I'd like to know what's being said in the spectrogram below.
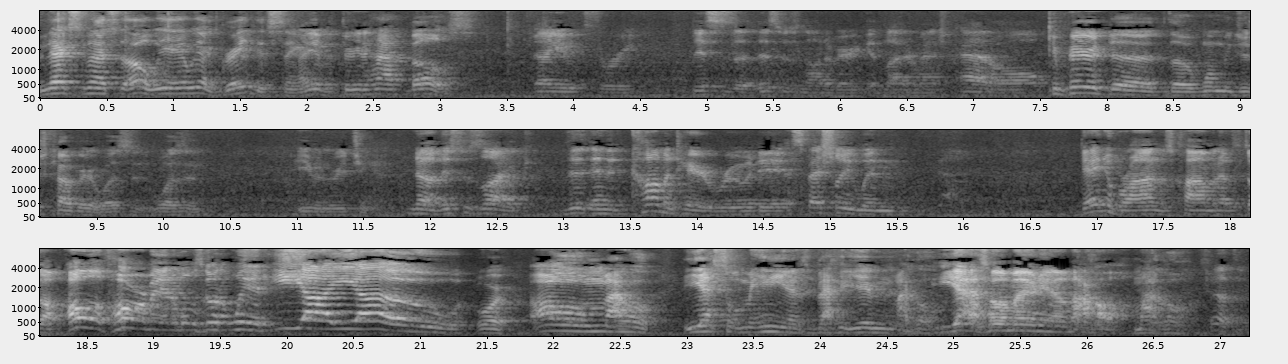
The next match, oh yeah, we got to grade this thing. I give it three and a half bells. I gave it three. This is a this was not a very good ladder match at all. Compared to the one we just covered, it wasn't wasn't even reaching it. No, this was like, the, and the commentary ruined it, especially when Daniel Bryan was climbing up the top. All of Harm Animal's gonna win. E I E I O. Or oh Michael, is back again, Michael. Yes, Homania, Michael. Michael. Shut up.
